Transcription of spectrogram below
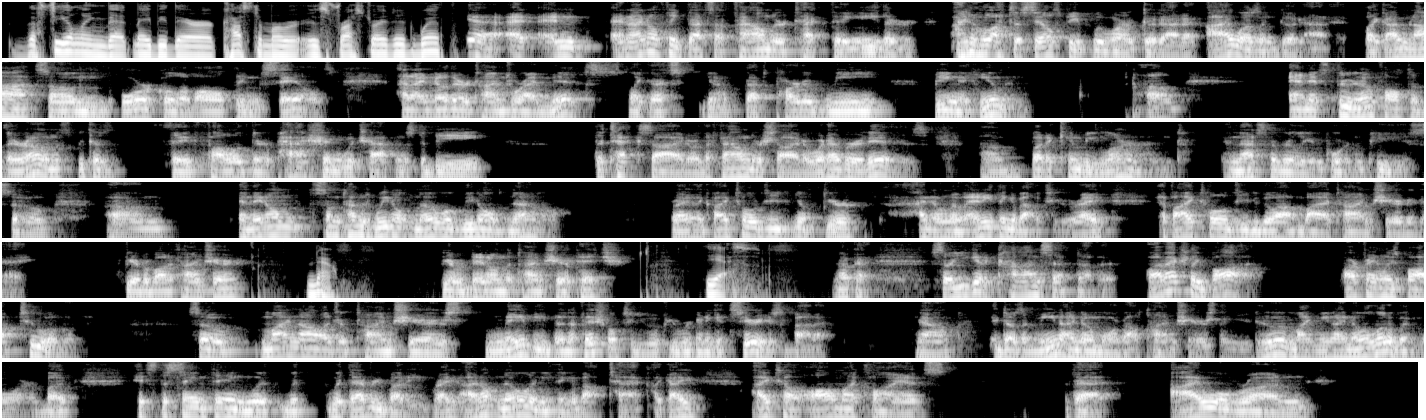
the feeling that maybe their customer is frustrated with. Yeah, and and I don't think that's a founder tech thing either. I know lots of salespeople who aren't good at it. I wasn't good at it. Like I'm not some oracle of all things sales, and I know there are times where I miss. Like that's you know that's part of me being a human, um, and it's through no fault of their own. It's because they followed their passion, which happens to be the tech side or the founder side or whatever it is. Um, but it can be learned. And that's the really important piece. So um, and they don't sometimes we don't know what we don't know right? Like if i told you you know if you're i don't know anything about you right? If i told you to go out and buy a timeshare today have you ever bought a timeshare? No. You ever been on the timeshare pitch yes okay so you get a concept of it well i've actually bought our family's bought two of them so my knowledge of timeshares may be beneficial to you if you were going to get serious about it. Now, it doesn't mean I know more about timeshares than you do. It might mean I know a little bit more, but it's the same thing with with with everybody, right? I don't know anything about tech. Like I I tell all my clients that I will run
